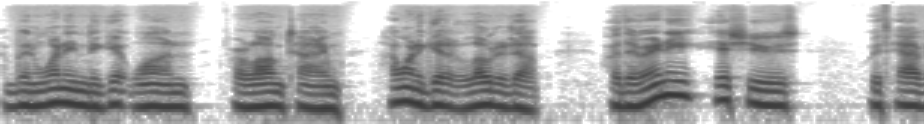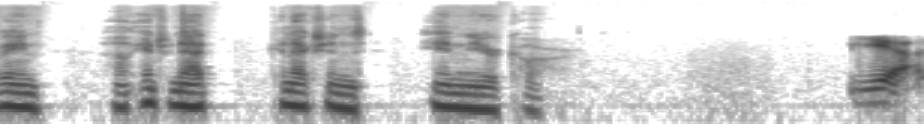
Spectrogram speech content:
I've been wanting to get one for a long time. I want to get it loaded up. Are there any issues with having uh, internet connections in your car? Yes.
